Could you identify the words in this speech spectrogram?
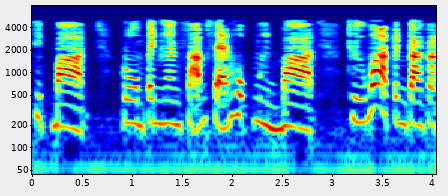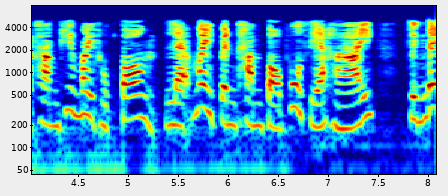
30 บาท รวมเป็นเงิน 360,000 บาท ถือว่าเป็นการกระทำที่ไม่ถูกต้อง และไม่เป็นธรรมต่อผู้เสียหาย จึงได้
